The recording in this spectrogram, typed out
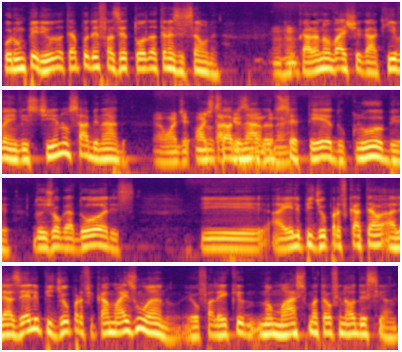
por um período até poder fazer toda a transição, né? Uhum. O cara não vai chegar aqui, vai investir e não sabe nada. É onde, onde não tá sabe pisando, nada do né? CT, do clube, dos jogadores. E aí ele pediu para ficar até, aliás, ele pediu para ficar mais um ano. Eu falei que no máximo até o final desse ano.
